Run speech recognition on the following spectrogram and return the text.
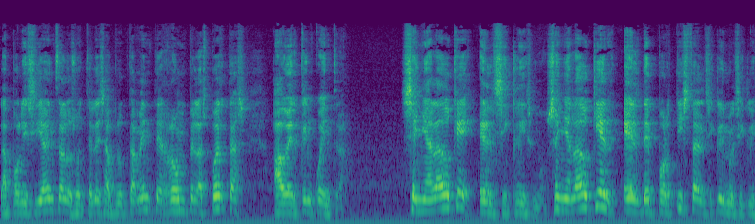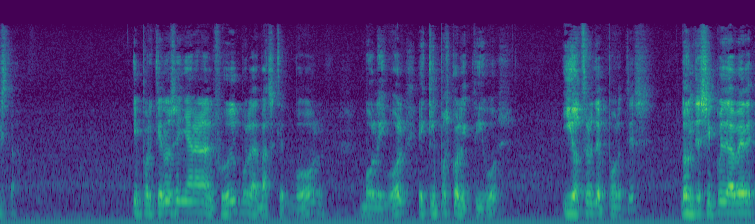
La policía entra a los hoteles abruptamente, rompe las puertas a ver qué encuentra. ¿Señalado qué? El ciclismo. ¿Señalado quién? El deportista del ciclismo, el ciclista. ¿Y por qué no señalan al fútbol, al básquetbol, voleibol, equipos colectivos y otros deportes? Donde sí puede haber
